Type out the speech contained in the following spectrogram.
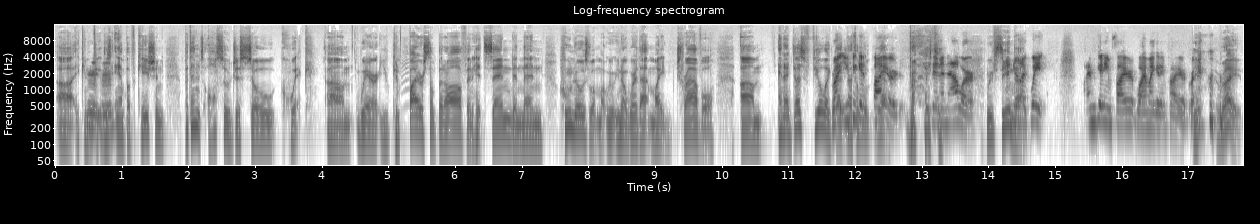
Uh, it can mm-hmm. there's amplification, but then it's also just so quick. Um, where you can fire something off and hit send, and then who knows what you know where that might travel. Um, and it does feel like right. That, you could get little, fired yeah, right. within an hour. We've seen and that. You're like, wait, I'm getting fired. Why am I getting fired? Right. right.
